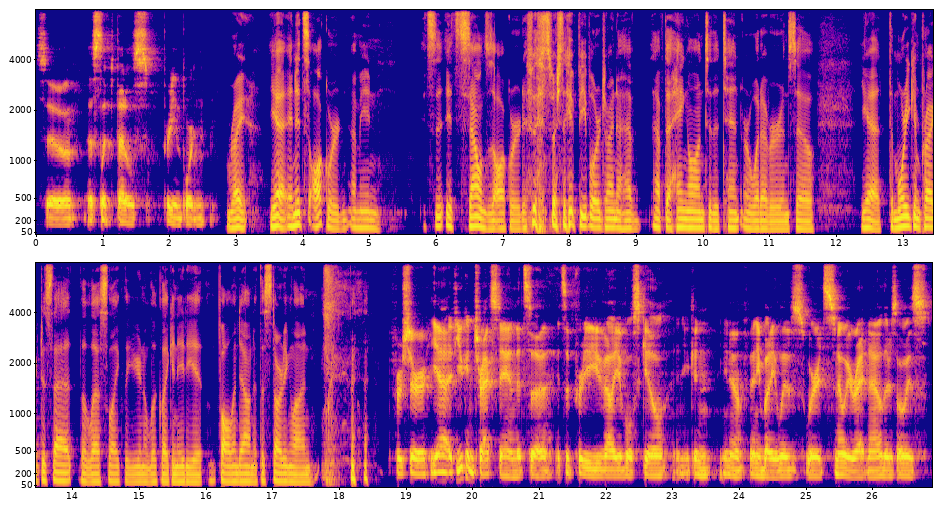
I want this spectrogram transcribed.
So a slipped pedal's pretty important. Right. Yeah, and it's awkward. I mean, it's it sounds awkward, especially if people are trying to have have to hang on to the tent or whatever. And so, yeah, the more you can practice that, the less likely you're going to look like an idiot falling down at the starting line. For sure, yeah. If you can track stand, it's a it's a pretty valuable skill, and you can you know if anybody lives where it's snowy right now, there's always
